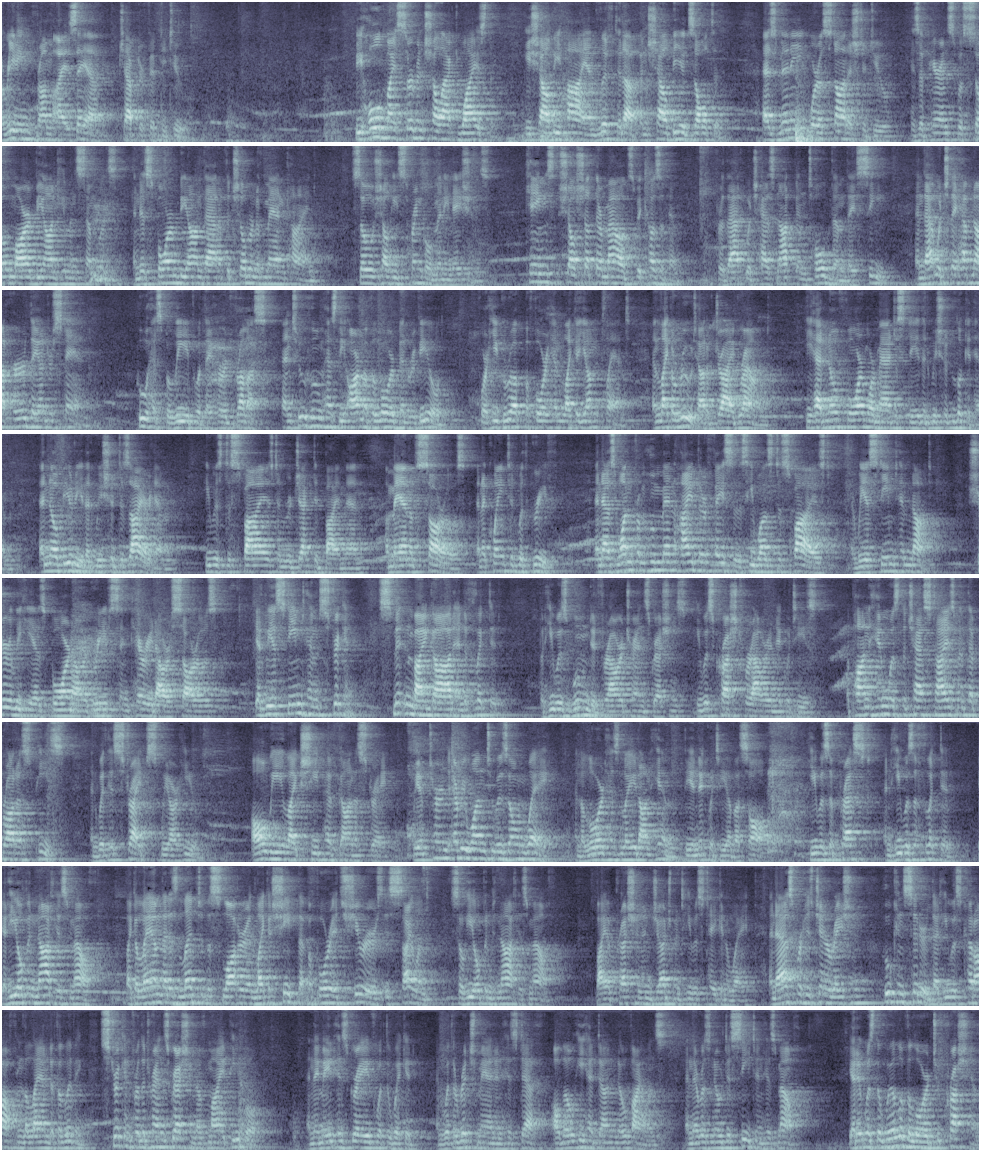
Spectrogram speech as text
A reading from Isaiah chapter 52. Behold, my servant shall act wisely. He shall be high and lifted up, and shall be exalted. As many were astonished at you, his appearance was so marred beyond human semblance, and his form beyond that of the children of mankind. So shall he sprinkle many nations. Kings shall shut their mouths because of him, for that which has not been told them they see, and that which they have not heard they understand. Who has believed what they heard from us, and to whom has the arm of the Lord been revealed? For he grew up before him like a young plant, and like a root out of dry ground. He had no form or majesty that we should look at him, and no beauty that we should desire him. He was despised and rejected by men, a man of sorrows, and acquainted with grief. And as one from whom men hide their faces, he was despised, and we esteemed him not. Surely he has borne our griefs and carried our sorrows. Yet we esteemed him stricken, smitten by God, and afflicted. But he was wounded for our transgressions, he was crushed for our iniquities. Upon him was the chastisement that brought us peace, and with his stripes we are healed. All we like sheep have gone astray. We have turned every one to his own way, and the Lord has laid on him the iniquity of us all. He was oppressed, and he was afflicted, yet he opened not his mouth. Like a lamb that is led to the slaughter, and like a sheep that before its shearers is silent, so he opened not his mouth. By oppression and judgment he was taken away. And as for his generation, who considered that he was cut off from the land of the living, stricken for the transgression of my people? And they made his grave with the wicked, and with a rich man in his death, although he had done no violence, and there was no deceit in his mouth. Yet it was the will of the Lord to crush him.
